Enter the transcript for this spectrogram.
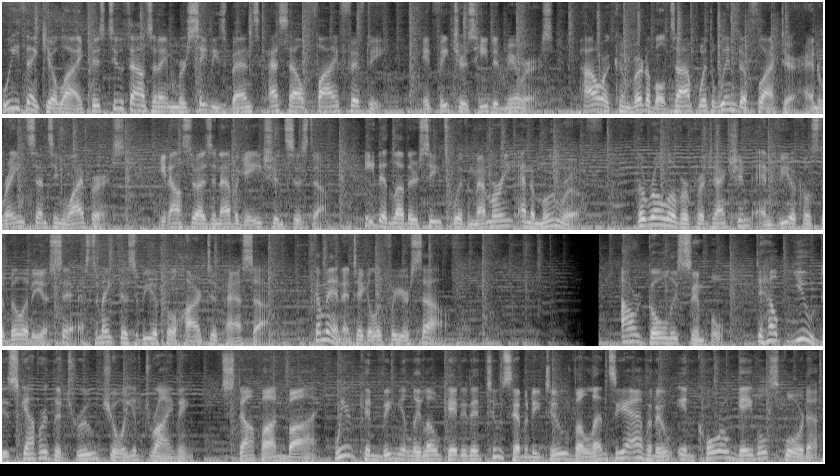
We think you'll like this 2008 Mercedes-Benz SL 550. It features heated mirrors, power convertible top with wind deflector, and rain sensing wipers. It also has a navigation system, heated leather seats with memory, and a moonroof. The rollover protection and vehicle stability assist make this vehicle hard to pass up. Come in and take a look for yourself. Our goal is simple to help you discover the true joy of driving. Stop on by. We're conveniently located at 272 Valencia Avenue in Coral Gables, Florida.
